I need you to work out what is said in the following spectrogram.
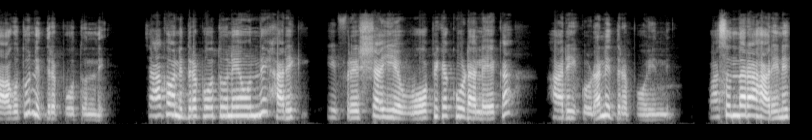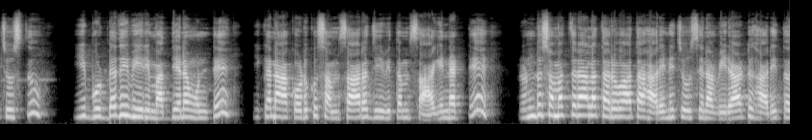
తాగుతూ నిద్రపోతుంది. చాకో నిద్రపోతూనే ఉంది. హరికి ఫ్రెష్ అయ్యే ఓపిక కూడా లేక హరి కూడా నిద్రపోయింది. వసుంధర హరిని చూస్తూ ఈ బుడ్డది వీరి మధ్యన ఉంటే ఇక నా కొడుకు సంసార జీవితం సాగినట్టే రెండు సంవత్సరాల తరువాత హరిని చూసిన విరాట్ హరితో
